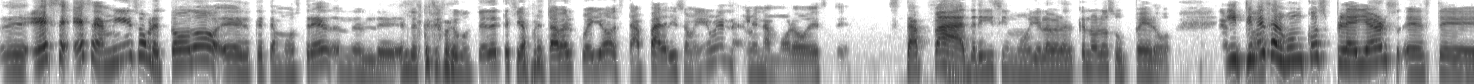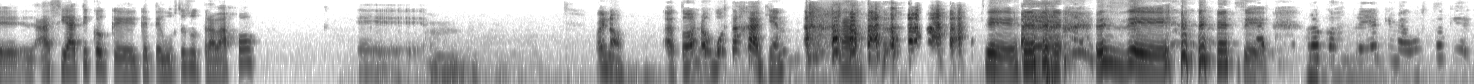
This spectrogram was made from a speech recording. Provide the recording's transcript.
eh, ese, ese, a mí sobre todo, el que te mostré, el, de- el del que te pregunté de que si apretaba el cuello, está padrísimo, a mí me, me enamoró este. Está padrísimo, yo la verdad que no lo supero. ¿Y tienes algún cosplayer este, asiático que, que te guste su trabajo? eh, mm, bueno, a todos nos gusta Haken. Ah. Sí, sí, sí. Otro cosplayer que me gusta que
